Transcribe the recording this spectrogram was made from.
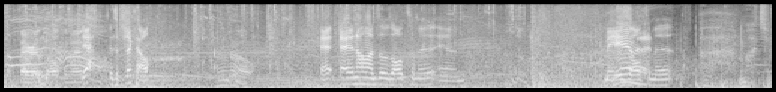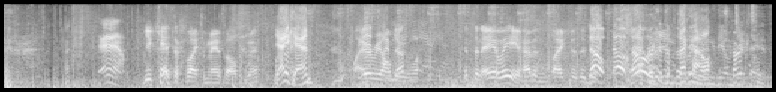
Pharah's ultimate. Yeah, it's a projectile. Oh. And, and Hanzo's ultimate and Mei's Damn it. ultimate. Much better. Damn. You can't deflect Mei's ultimate. Yeah, you can. Why are we all doing It's an AoE. How does like does it? No, no, No, no. it's It's a the projectile. thing The Start objective.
